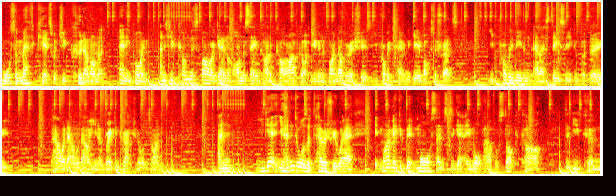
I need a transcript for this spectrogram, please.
water meth kits, which you could add on at any point. And if you've come this far again on the same kind of car I've got, you're going to find other issues. You're probably tearing the gearbox to shreds. You probably need an LSD so you can put the power down without, you know, breaking traction all the time. And you get you're heading towards a territory where it might make a bit more sense to get a more powerful stock car that you can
